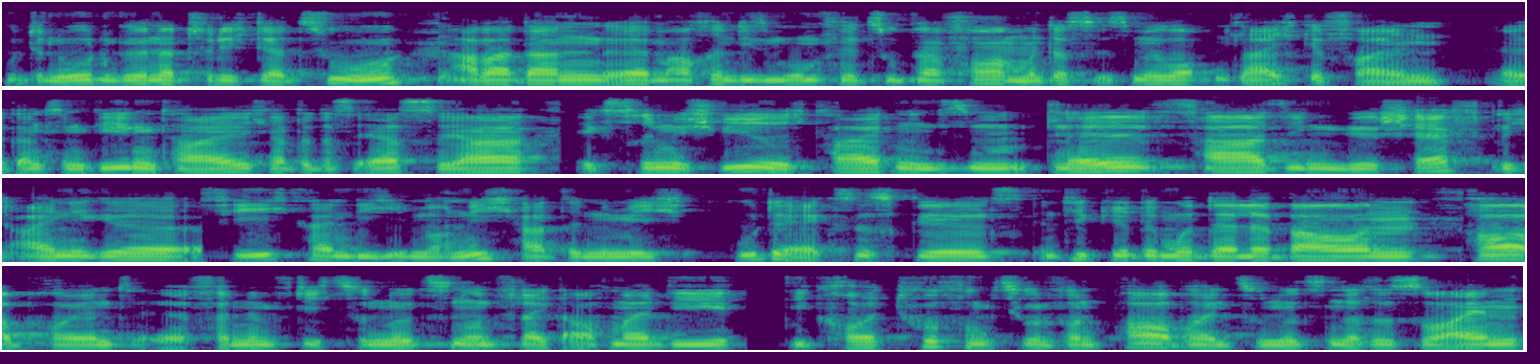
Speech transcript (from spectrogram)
Gute Noten gehören natürlich dazu, aber dann ähm, auch in diesem Umfeld zu performen. Und das ist mir überhaupt nicht leicht gefallen. Äh, ganz im Gegenteil. Ich hatte das erste Jahr extreme Schwierigkeiten in diesem schnellphasigen Geschäft durch einige Fähigkeiten, die ich eben noch nicht hatte, nämlich gute Access-Skills, integrierte Modelle bauen, PowerPoint äh, vernünftig zu nutzen und vielleicht auch mal die, die Korrekturfunktion von PowerPoint zu nutzen. Das ist so ein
